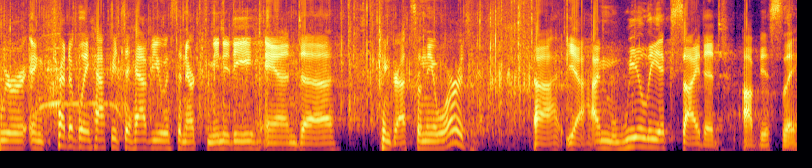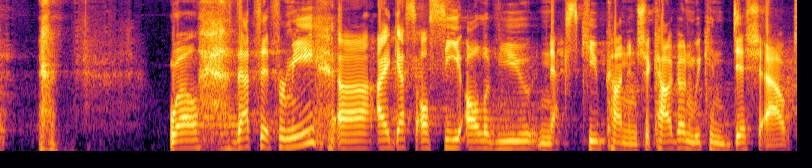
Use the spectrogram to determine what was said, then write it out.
We're incredibly happy to have you within our community, and uh, congrats on the award. Uh, yeah, I'm really excited, obviously. well, that's it for me. Uh, I guess I'll see all of you next KubeCon in Chicago, and we can dish out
